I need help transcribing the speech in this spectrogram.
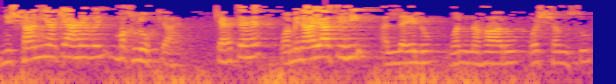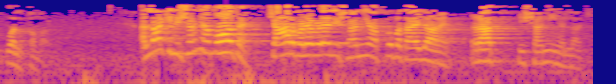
نشانیاں کیا ہیں بھائی؟ مخلوق کیا ہے کہتے ہیں وہ منایات ہی اللہ و نہارو و شمسو و اللہ کی نشانیاں بہت ہیں۔ چار بڑے بڑے نشانیاں آپ کو بتائے جا رہے ہیں۔ رات نشانی ہے اللہ کی۔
